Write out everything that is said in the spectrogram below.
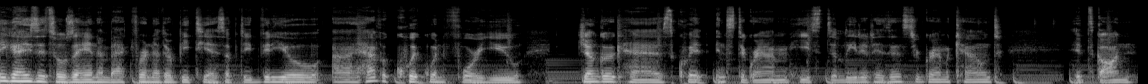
Hey guys, it's Jose and I'm back for another BTS update video. I have a quick one for you. Jungkook has quit Instagram. He's deleted his Instagram account. It's gone.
